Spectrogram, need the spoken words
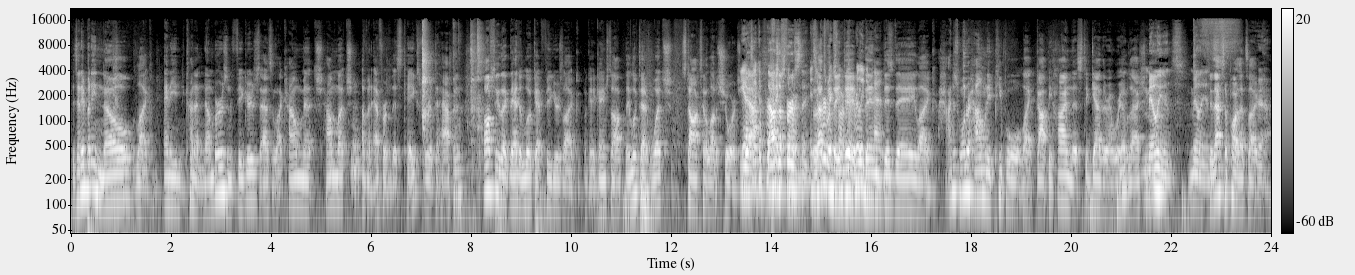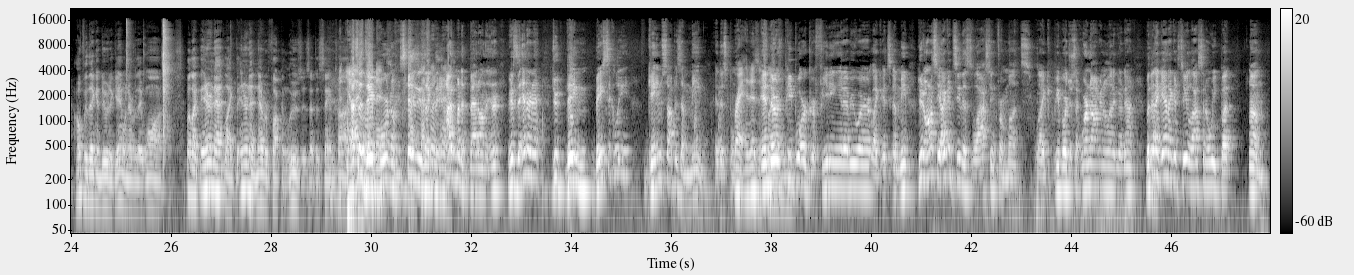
Does anybody know like any kind of numbers and figures as to like how much how much of an effort this takes for it to happen? Obviously, like they had to look at figures like okay, GameStop. They looked at which stocks had a lot of shorts. Yeah, it's Yeah, like a that was the first storm. thing. It's so a that's what they storm. did. Really but then depends. did they like? I just wonder how many people like got behind this together and were able to actually millions, millions. See, that's the part that's like, Yeah. hopefully they can do it again whenever they want. But like the internet, like the internet never fucking loses at the same time. Yeah, that's, that's what what Dave it is. Portnoy says. He's That's like, what it is. I'm gonna bet on the internet because the internet, dude. They m- basically GameStop is a meme at this point, Right, it is. It's and literally there's meme. people are graffitiing it everywhere. Like it's a meme, dude. Honestly, I could see this lasting for months. Like people are just like, we're not gonna let it go down. But then Right. again, I could see it lasting a week. But um,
